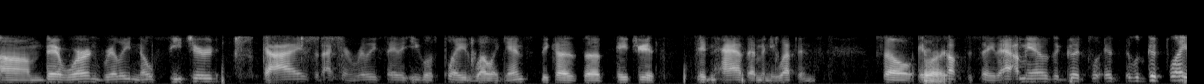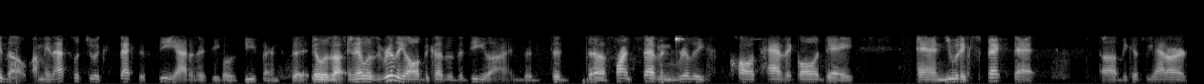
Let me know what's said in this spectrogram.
Um, there weren't really no featured guys that I can really say the Eagles played well against because the Patriots didn't have that many weapons. So it's right. tough to say that. I mean, it was a good. It, it was good play though. I mean, that's what you expect to see out of this Eagles defense. It was, uh, and it was really all because of the D line. The, the the front seven really caused havoc all day, and you would expect that uh, because we had our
